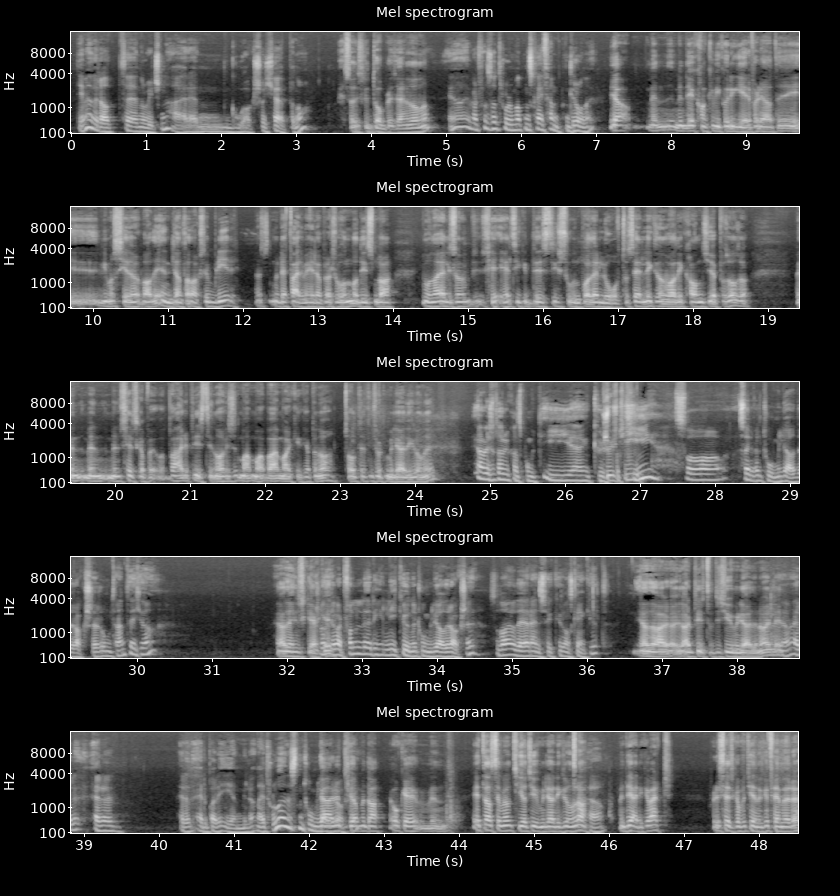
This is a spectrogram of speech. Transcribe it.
de mener at uh, Norwegian er en god aksje å kjøpe nå. Så de skulle doble seg nå? Ja, i hvert fall så tror de at den skal i 15 kroner. Ja, Men, men det kan ikke vi korrigere, for eh, vi må se hva det endelige antall aksjer blir når det er ferdig med hele operasjonen. og de som da, Noen har liksom helt sikkert restriksjoner på at det er lov til å selge, ikke sant, hva de kan kjøpe og sånn. Så. Men, men, men, selskapet, hva er det priset til nå? Hva er markedscapen nå? 12-13-14 milliarder kroner? Ja, Hvis du tar utgangspunkt i eh, kurs, kurs på 10, så, så, er det vel 2 milliarder aksjer omtrent? ikke det? Ja, det husker jeg ikke. I hvert fall like under to milliarder aksjer. Så da er jo det regnestykket ganske enkelt. Ja, da Er det priset opp til 20 milliarder nå, eller? Ja, eller, eller, eller er det bare 1 milliard? Nei, jeg tror det er nesten 2 milliarder ja, aksjer. Ja, men da, ok, men Et eller annet sted mellom 10 og 20 milliarder kroner, da. Ja. Men det er det ikke verdt. For det selskapet tjener ikke fem øre.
